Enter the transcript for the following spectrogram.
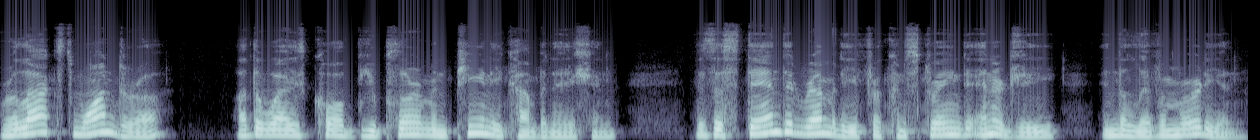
Relaxed Wanderer, otherwise called bupleurum and peony combination, is a standard remedy for constrained energy in the liver meridian.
